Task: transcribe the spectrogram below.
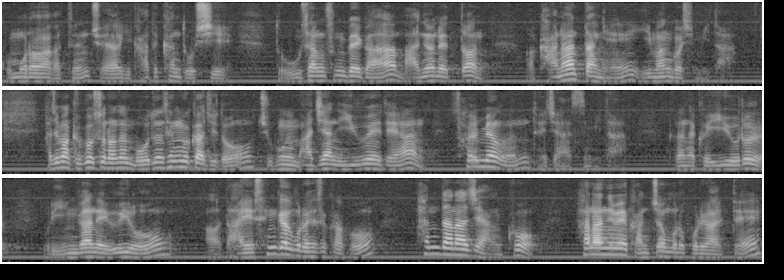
고모라와 같은 죄악이 가득한 도시에 또 우상 숭배가 만연했던 어, 가나안 땅에 임한 것입니다. 하지만 그곳으로는 모든 생물까지도 죽음을 맞이한 이유에 대한 설명은 되지 않습니다. 그러나 그 이유를 우리 인간의 의로 어, 나의 생각으로 해석하고 판단하지 않고 하나님의 관점으로 보려 할 때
